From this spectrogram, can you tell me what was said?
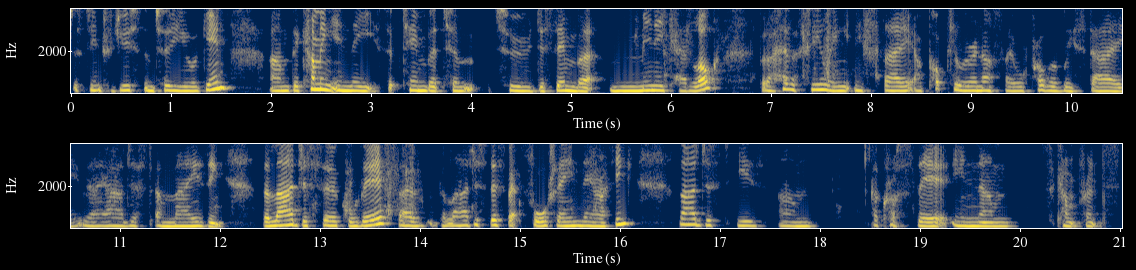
Just introduce them to you again. Um, they're coming in the September to, to December mini catalogue, but I have a feeling if they are popular enough, they will probably stay. They are just amazing. The largest circle there, so the largest, there's about 14 there, I think. Largest is um, across there in um, circumference.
